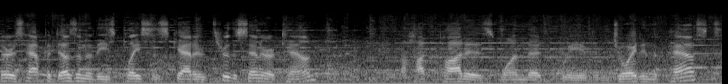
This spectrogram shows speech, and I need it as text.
There's half a dozen of these places scattered through the center of town. The Hot Pot is one that we've enjoyed in the past,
